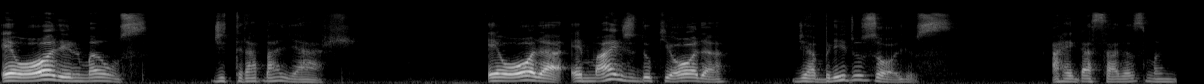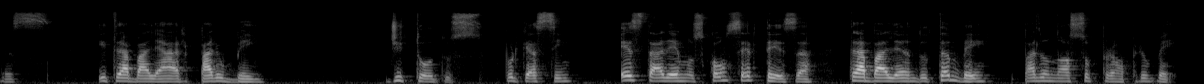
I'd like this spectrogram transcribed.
é hora, irmãos, de trabalhar. É hora, é mais do que hora de abrir os olhos, arregaçar as mangas e trabalhar para o bem de todos, porque assim estaremos com certeza trabalhando também para o nosso próprio bem.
